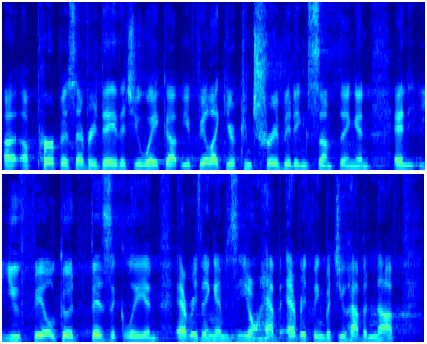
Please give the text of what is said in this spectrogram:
a, a, purpose every day that you wake up, you feel like you're contributing something and, and you feel good physically and everything, you don't have everything, but you have enough.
